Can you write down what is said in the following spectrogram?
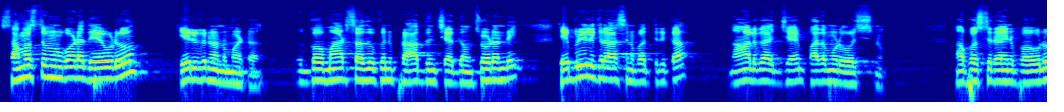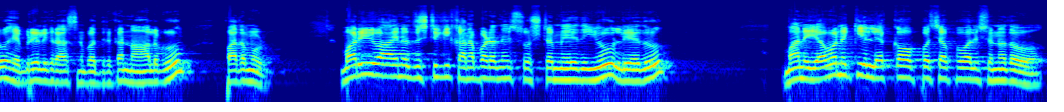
సమస్తమును కూడా దేవుడు ఎరుగునమాట అనమాట ఇంకో మాట చదువుకుని ప్రార్థన చేద్దాం. చూడండి హెబ్రిల్కి రాసిన పత్రిక నాలుగు అధ్యాయం పదమూడు వచ్చిన అపస్తుడైన పౌలు హెబ్రిల్కి రాసిన పత్రిక నాలుగు పదమూడు. మరియు ఆయన దృష్టికి కనపడని సృష్టమేదియూ లేదు. మన ఎవనికి లెక్క ఒప్ప చెప్పవలసి ఉన్నదో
